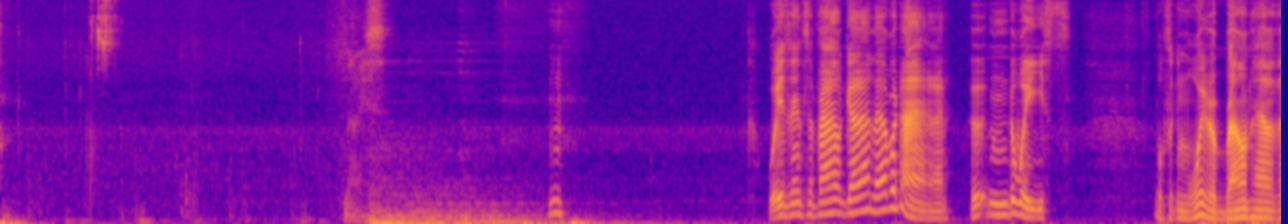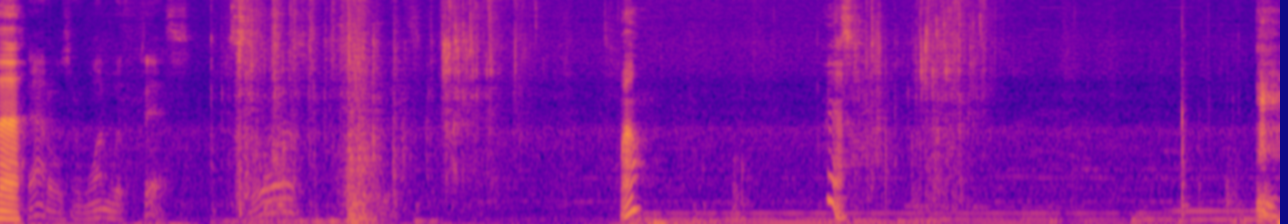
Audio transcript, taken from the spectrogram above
Nice. Hmm. Wasteland survival guide never died. Hurting the waste. Looks like a Moira Brown have uh Battles are won with fists. Well. Yeah.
